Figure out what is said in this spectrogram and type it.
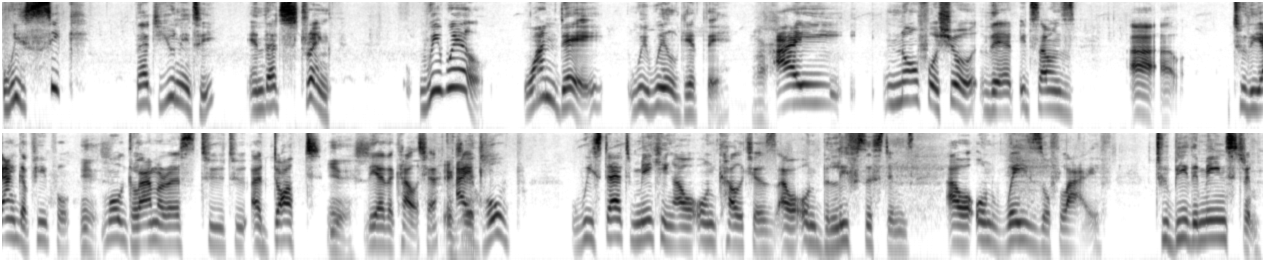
we seek that unity and that strength, we will. One day, we will get there. Ah. I know for sure that it sounds uh, uh, to the younger people Yes. more glamorous to, to adopt Yes. the other culture. I hope we start making our own cultures, our own belief systems, our own ways of life to be the mainstream.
